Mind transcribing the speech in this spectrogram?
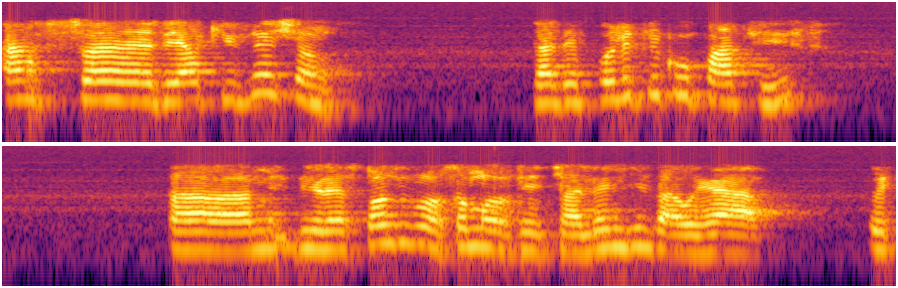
as uh, the accusation that the political parties may be responsible for some of the challenges that we have with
